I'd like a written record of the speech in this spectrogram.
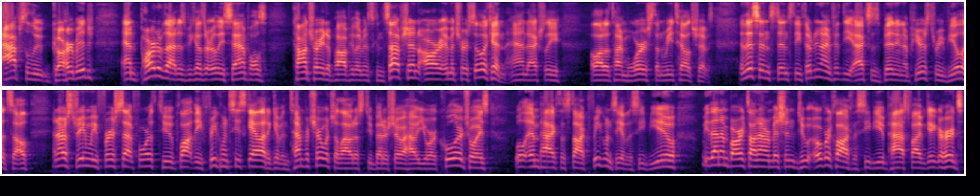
absolute garbage, and part of that is because early samples, contrary to popular misconception, are immature silicon and actually a lot of the time worse than retail chips. In this instance, the 3950X's binning appears to reveal itself. In our stream, we first set forth to plot the frequency scale at a given temperature, which allowed us to better show how your cooler choice will impact the stock frequency of the CPU. We then embarked on our mission to overclock the CPU past 5 gigahertz,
